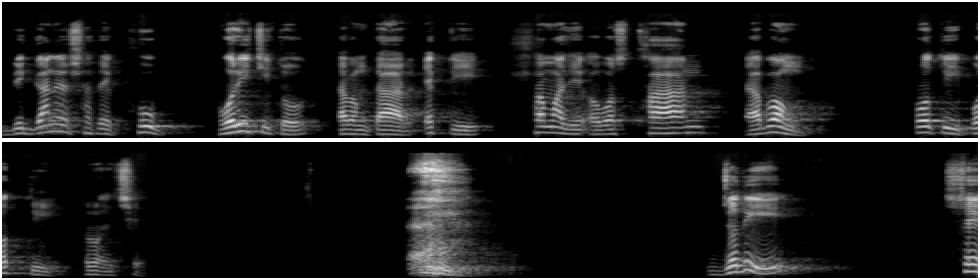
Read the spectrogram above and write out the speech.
বিজ্ঞানের সাথে খুব পরিচিত এবং তার একটি সমাজে অবস্থান এবং প্রতিপত্তি রয়েছে। যদি সে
